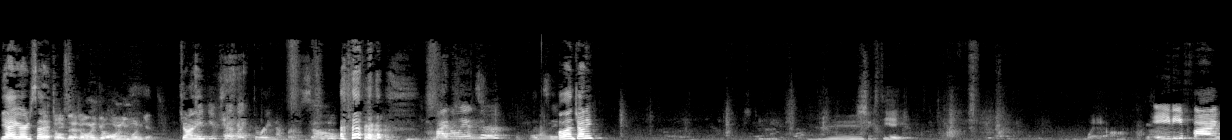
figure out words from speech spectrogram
Yeah, you already said That's it. all. That's only go. Only one guess. I think Johnny? you've said like three numbers. So final answer. Let's see. Hold on, Johnny. Mm, 68. Way off. 85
